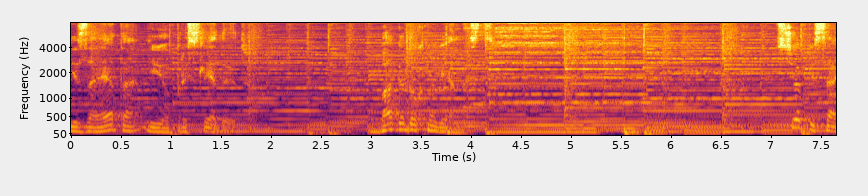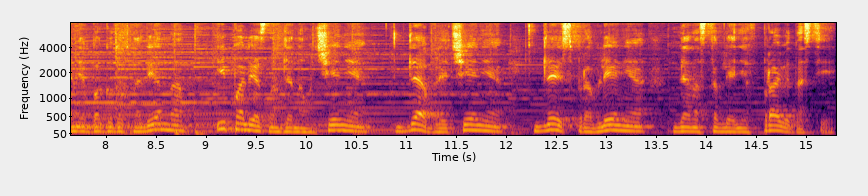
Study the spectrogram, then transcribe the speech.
и за это ее преследуют. Богодухновенность. Все Писание богодухновенно и полезно для научения, для обличения, для исправления, для наставления в праведности.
